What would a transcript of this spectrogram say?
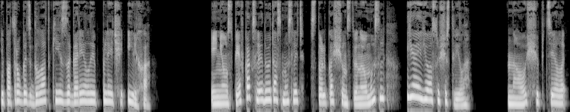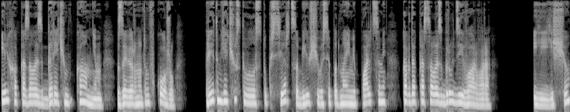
и потрогать гладкие загорелые плечи Ильха. И не успев как следует осмыслить столь кощунственную мысль, я ее осуществила. На ощупь тело Ильха казалось горячим камнем, завернутым в кожу. При этом я чувствовала стук сердца, бьющегося под моими пальцами, когда касалась груди варвара. И еще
